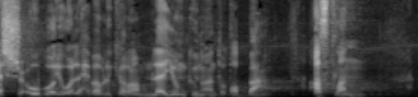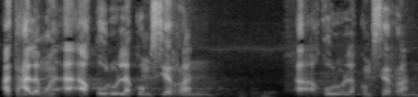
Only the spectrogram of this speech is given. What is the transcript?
الشعوب أيها الأحباب الكرام لا يمكن أن تطبع. أصلا أتعلمون أقول لكم سرا أقول لكم سرا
